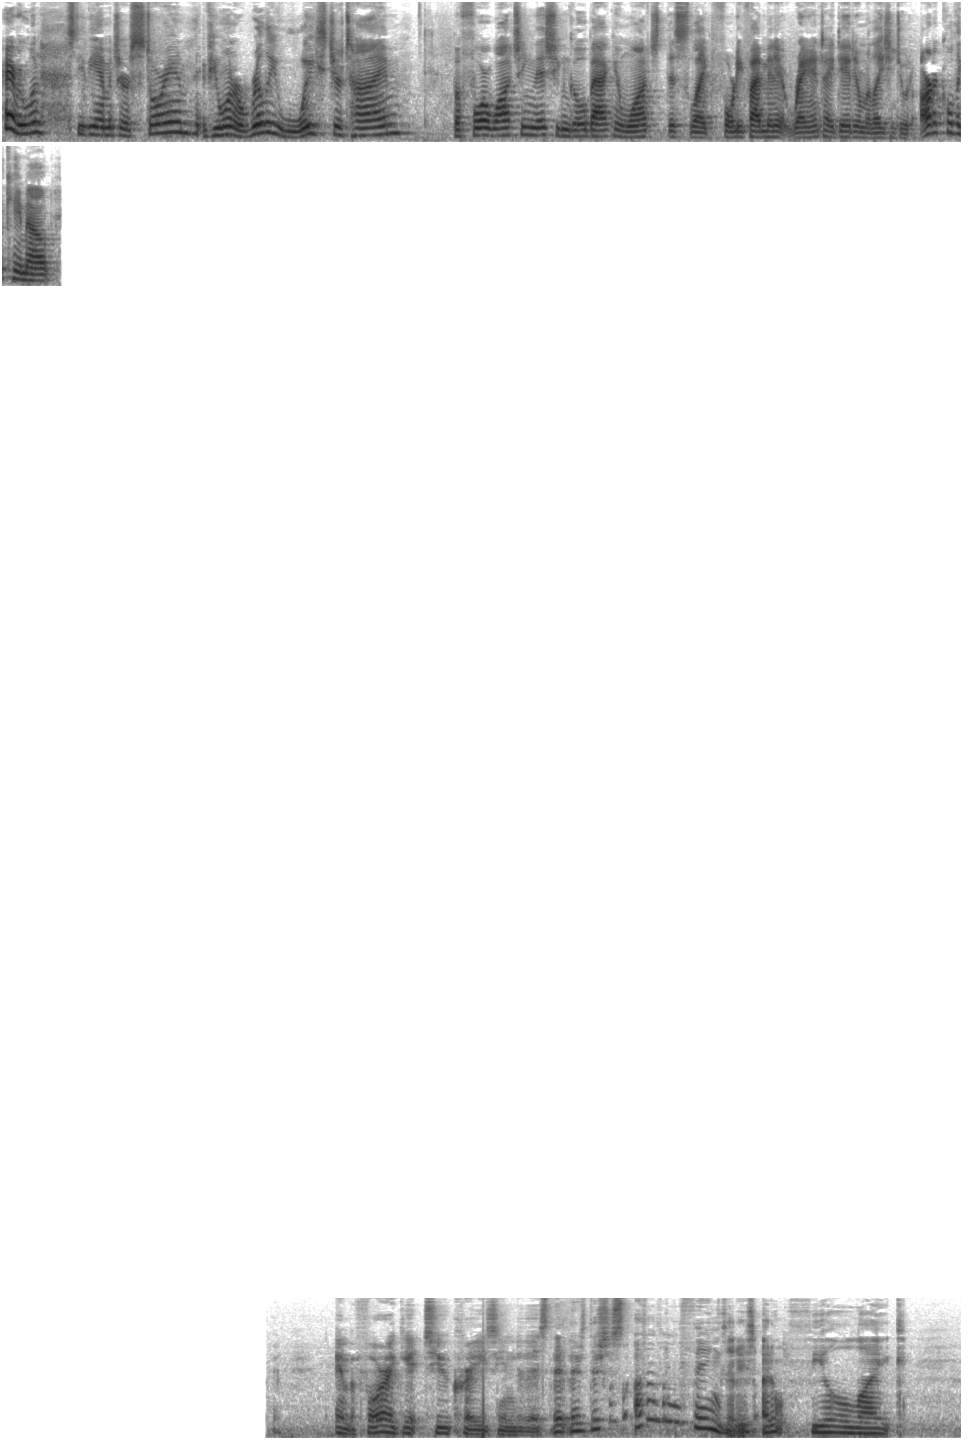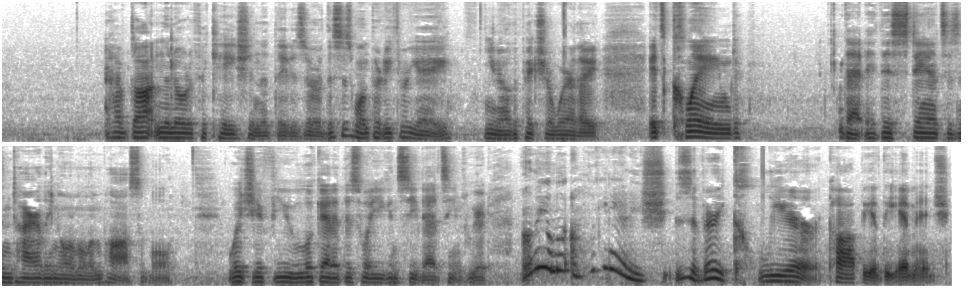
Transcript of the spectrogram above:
Hey everyone, Steve the Amateur Historian. If you want to really waste your time before watching this, you can go back and watch this like 45 minute rant I did in relation to an article that came out And before I get too crazy into this, there's there's just other little things that I just I don't feel like have gotten the notification that they deserve. This is 133A, you know, the picture where they it's claimed that this stance is entirely normal and possible. Which, if you look at it this way, you can see that seems weird. I think I'm, I'm looking at his. This is a very clear copy of the image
